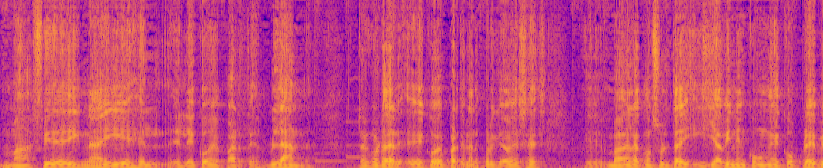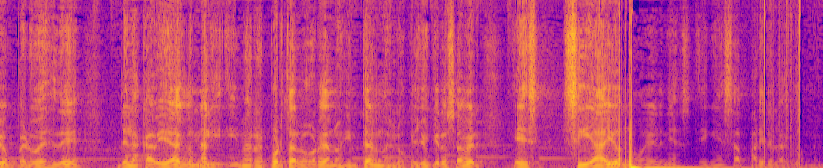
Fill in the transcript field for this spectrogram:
más fidedigna y es el, eco de partes blandas. Recordar eco de partes blandas porque a veces eh, van a la consulta y ya vienen con un eco previo, pero es de, de la cavidad abdominal y, me reporta los órganos internos. Y lo que yo quiero saber es si hay o no hernias en esa pared del abdomen.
